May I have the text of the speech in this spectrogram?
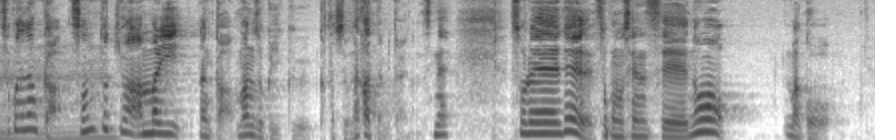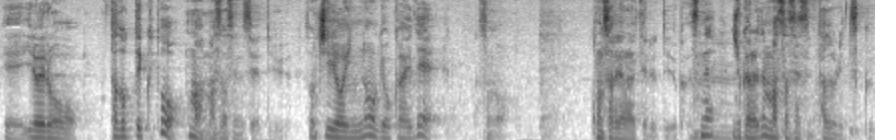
そこでなんかその時はあんまりなんか満足いく形ではなかったみたいなんですね。それでそこの先生のまあこう、えーいろいろ辿っていくと、まあ、増田先生というその治療院の業界でそのコンサルやられてるというかですね。塾やられてる増田先生にたどり着くっ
